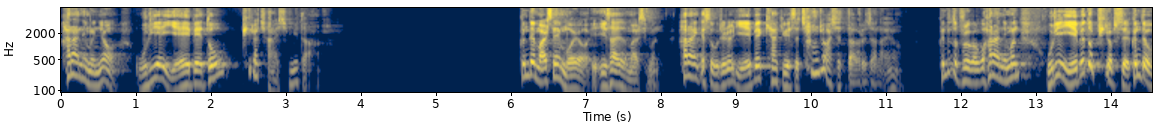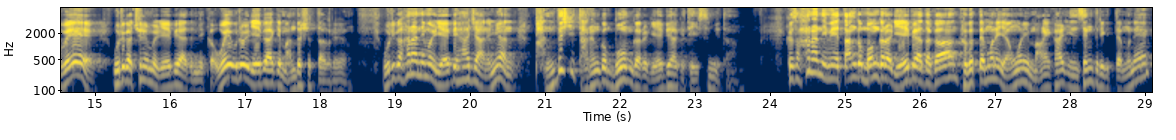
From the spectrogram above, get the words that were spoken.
하나님은요. 우리의 예배도 필요치 않으십니다. 근데 말씀이 뭐예요? 이사야서 말씀은 하나님께서 우리를 예배케 하기 위해서 창조하셨다 그러잖아요. 근데도 불구하고 하나님은 우리의 예배도 필요 없어요. 근데 왜 우리가 주님을 예배해야 됩니까? 왜 우리를 예배하게 만드셨다 그래요? 우리가 하나님을 예배하지 않으면 반드시 다른 것 무언가를 예배하게 돼 있습니다. 그래서 하나님의 딴 거 뭔가를 예배하다가 그것 때문에 영원히 망해갈 인생들이기 때문에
